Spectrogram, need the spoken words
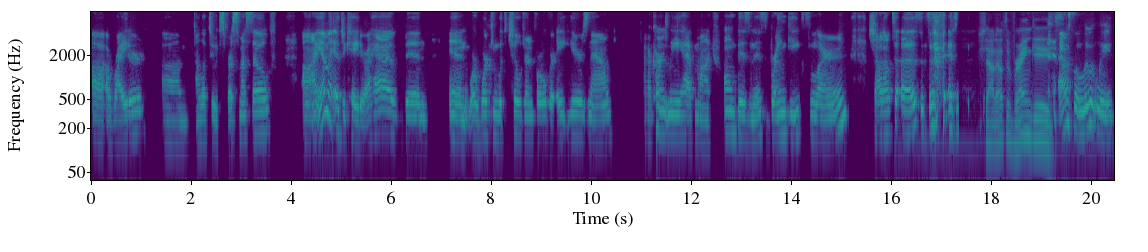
uh, a writer. Um, I love to express myself. Uh, I am an educator. I have been in or working with children for over eight years now. I currently have my own business, Brain Geeks Learn. Shout out to us. It's a, it's a Shout out to Brain Geeks. Absolutely.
